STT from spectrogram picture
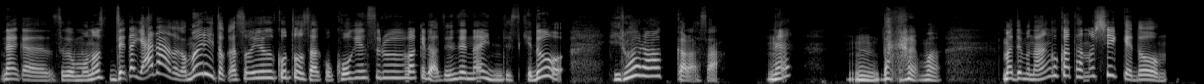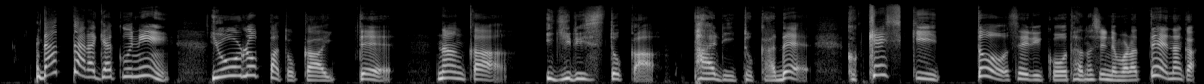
なんか、すごいもの、絶対嫌だとか無理とかそういうことをさ、こう公言するわけでは全然ないんですけど、いろいろあるからさ。ね？うん。だからまあ、まあでも南国は楽しいけど、だったら逆に、ヨーロッパとか行って、なんか、イギリスとか、パリとかで、こう景色とセリコを楽しんでもらって、なんか、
